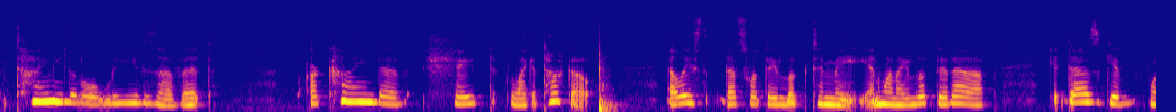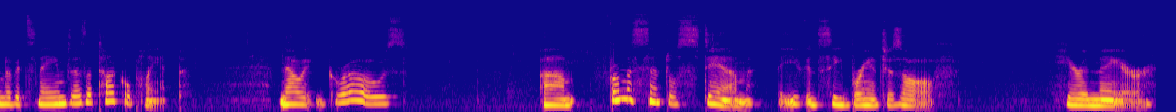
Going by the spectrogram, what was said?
the tiny little leaves of it are kind of shaped like a taco. At least that's what they look to me. And when I looked it up, it does give one of its names as a taco plant. Now it grows um, from a central stem that you can see branches off here and there.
